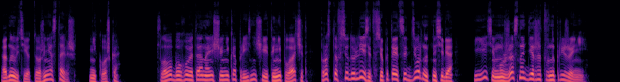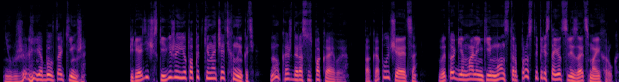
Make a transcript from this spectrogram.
Одну ведь ее тоже не оставишь, не кошка. Слава богу, это она еще не капризничает и не плачет, просто всюду лезет, все пытается дернуть на себя, и этим ужасно держит в напряжении. Неужели я был таким же? Периодически вижу ее попытки начать хныкать, но каждый раз успокаиваю. Пока получается — в итоге маленький монстр просто перестает слезать с моих рук.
